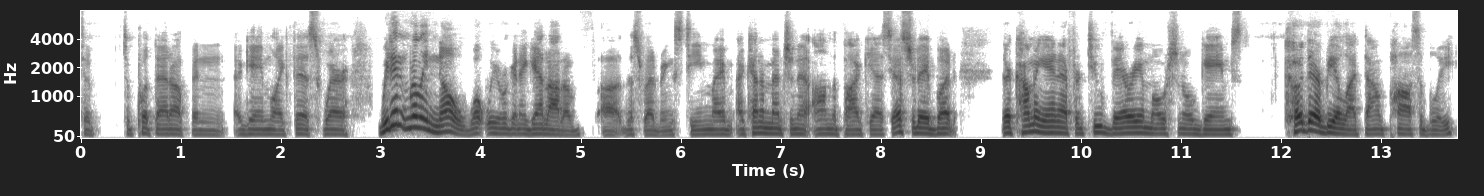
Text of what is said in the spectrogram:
to to put that up in a game like this where we didn't really know what we were going to get out of uh, this Red Wings team. I, I kind of mentioned it on the podcast yesterday, but they're coming in after two very emotional games. Could there be a letdown? Possibly.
